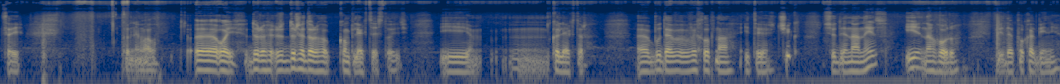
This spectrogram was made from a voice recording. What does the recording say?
цей карнавал. Е, ой, дорого, дуже дорого комплекція стоїть. І м, колектор. Е, буде вихлопна іти чик сюди на низ і нагору піде по кабіні.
